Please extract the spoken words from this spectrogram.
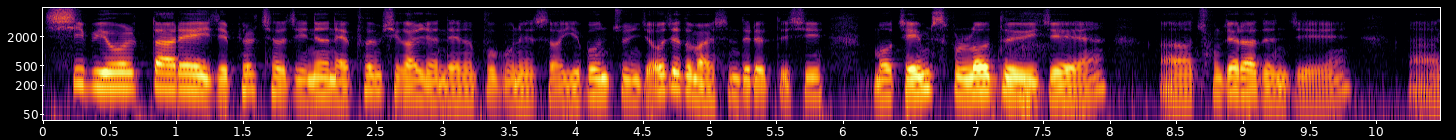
12월 달에 이제 펼쳐지는 FMC 관련되는 부분에서 이번 주 이제 어제도 말씀드렸듯이 뭐 제임스 블러드 이제 어, 총재라든지 어,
